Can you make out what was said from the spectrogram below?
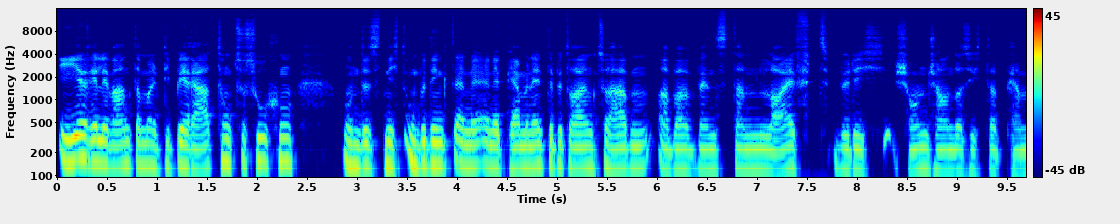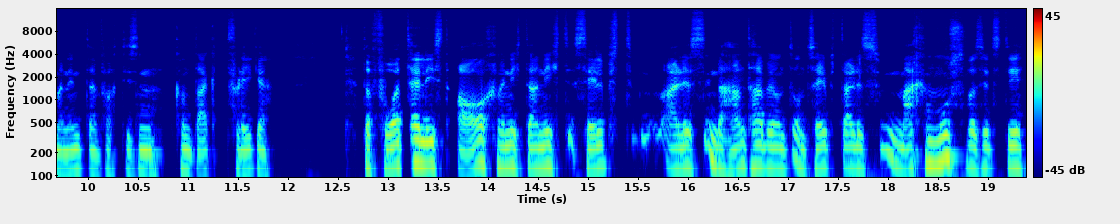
eher relevant, einmal die Beratung zu suchen und jetzt nicht unbedingt eine, eine permanente Betreuung zu haben, aber wenn es dann läuft, würde ich schon schauen, dass ich da permanent einfach diesen Kontakt pflege. Der Vorteil ist auch, wenn ich da nicht selbst alles in der Hand habe und, und selbst alles machen muss, was jetzt die,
